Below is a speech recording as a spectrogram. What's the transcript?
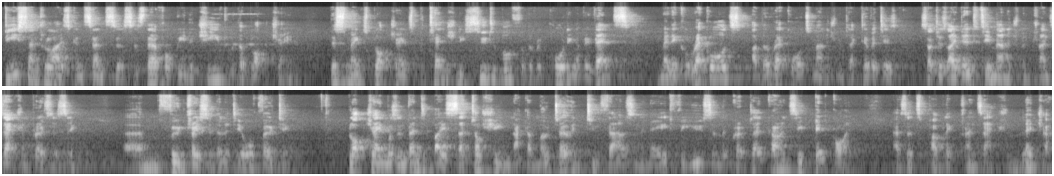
Decentralized consensus has therefore been achieved with a blockchain. This makes blockchains potentially suitable for the recording of events, medical records, other records management activities, such as identity management, transaction processing, um, food traceability, or voting. Blockchain was invented by Satoshi Nakamoto in 2008 for use in the cryptocurrency Bitcoin as its public transaction ledger.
